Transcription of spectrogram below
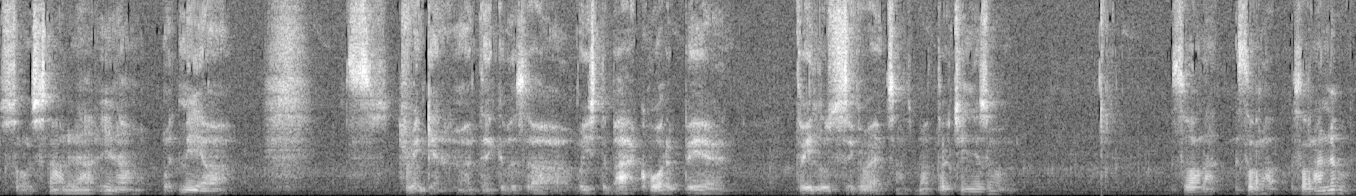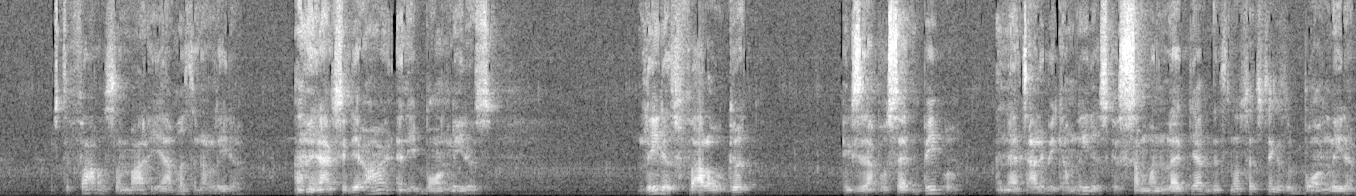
So it started out, you know, with me uh, drinking. I think it was, uh, we used to buy a quart of beer and three loose cigarettes. I was about 13 years old. That's all I, that's all I, that's all I knew, was to follow somebody. I wasn't a leader. I mean, actually, there aren't any born leaders. Leaders follow good example setting people. And that's how they become leaders, because someone led them. There's no such thing as a born leader.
